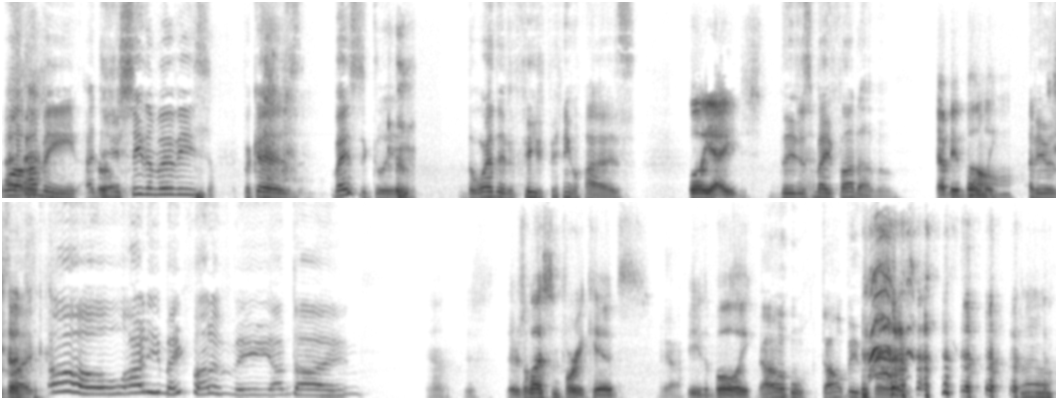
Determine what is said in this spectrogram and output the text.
Well, I mean, uh, did you see the movies? Because basically, the way they defeated Pennywise, well, yeah, just, they just Yeah. made fun of him, gotta be a bully. Aw. and he was like, "Oh, why do you make fun of me? I'm dying." Yeah, just there's a lesson for you, kids. Yeah. Be the bully. No, don't be the bully. Well,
